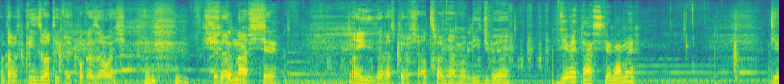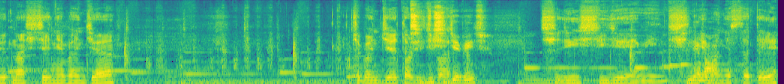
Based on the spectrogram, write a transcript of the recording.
No tam z 5 zł już pokazałeś. 17. 17. No i teraz pierwsze odsłaniamy liczby. 19 mamy. 19 nie będzie. Czy będzie to liczba 39. 39? Nie Nie, ma. ma niestety.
